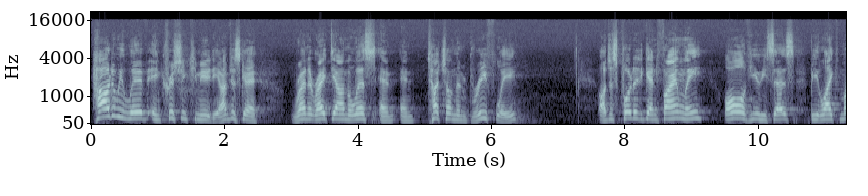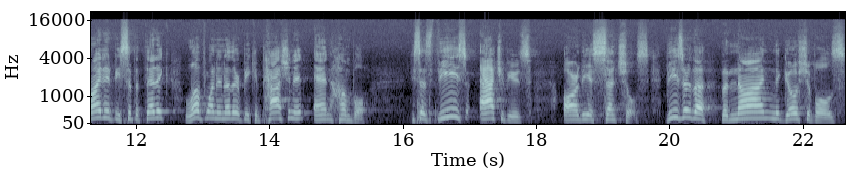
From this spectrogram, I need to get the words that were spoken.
How do we live in Christian community? I'm just going to run it right down the list and, and touch on them briefly. I'll just quote it again. Finally, all of you, he says, be like minded, be sympathetic, love one another, be compassionate and humble. He says these attributes are the essentials. These are the, the non negotiables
